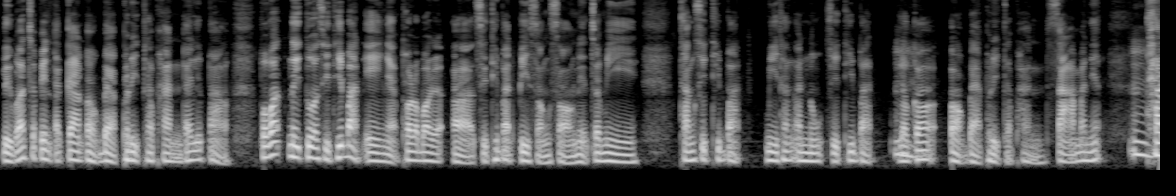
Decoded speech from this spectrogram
หรือว่าจะเป็นอาการออกแบบผลิตภัณฑ์ได้หรือเปล่า เพราะว่าในตัวสิทธิบัตรเองเนี่ยพรบอ่าสิทธิบัตรปี 22เนี่ยจะมีทั้งสิทธิบัตรมีทั้งอนุสิทธิบัตรแล้วก็ออกแบบผลิตภัณฑ์สามอันเนี้ยถ้า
